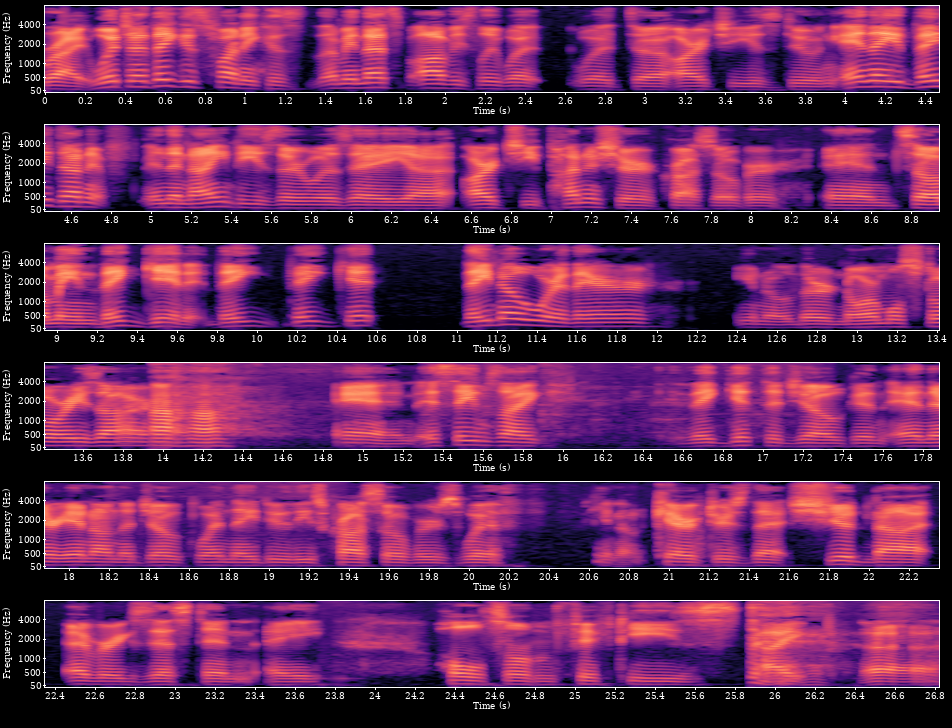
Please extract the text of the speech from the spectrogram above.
Right, which I think is funny because I mean that's obviously what what uh, Archie is doing, and they they done it in the '90s. There was a uh, Archie Punisher crossover, and so I mean they get it. They they get they know where their you know their normal stories are, Uh huh. and it seems like they get the joke and and they're in on the joke when they do these crossovers with you know characters that should not ever exist in a wholesome 50s type uh,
